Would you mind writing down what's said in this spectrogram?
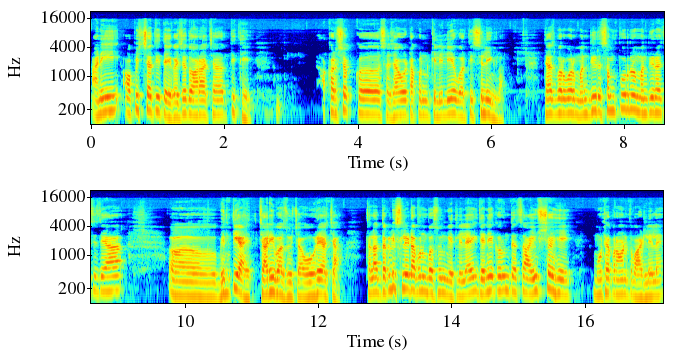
आणि ऑफिसच्या तिथे गजद्वाराच्या तिथे आकर्षक सजावट आपण केलेली आहे वरती सिलिंगला त्याचबरोबर मंदिर संपूर्ण मंदिराचे ज्या भिंती आहेत चारी बाजूच्या ओहऱ्याच्या. त्याला दगडी स्लेट आपण बसून घेतलेले आहे जेणेकरून त्याचं आयुष्य हे मोठ्या प्रमाणात वाढलेलं आहे.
